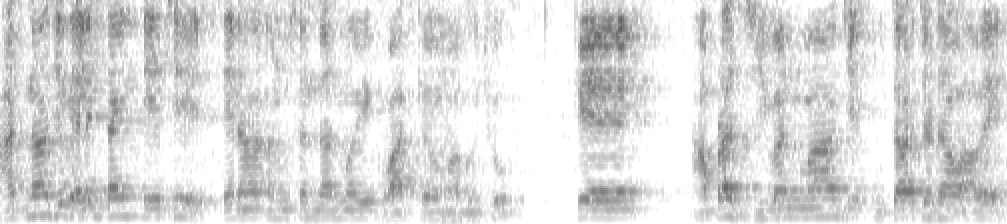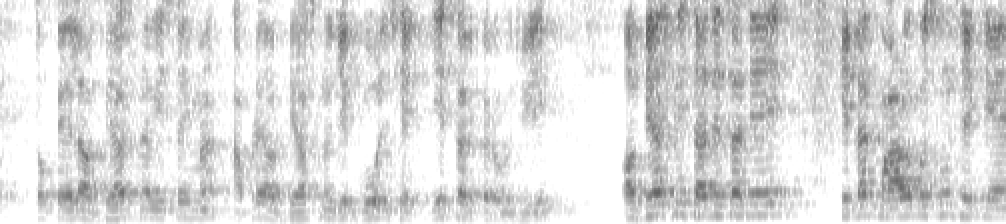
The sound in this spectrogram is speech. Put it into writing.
આજના જે વેલેન્ટાઇન ડે છે, તેના અનુસંધાનમાં એક વાત કહેવા માગું છું કે આપણા જીવનમાં જે ઉતાર ચઢાવ આવે, તો પહેલાં અભ્યાસના વિષયમાં આપણે અભ્યાસનો જે ગોલ છે, એ સર કરવો જોઈએ. અભ્યાસની સાથે સાથે કેટલાક બાળકો શું છે કે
